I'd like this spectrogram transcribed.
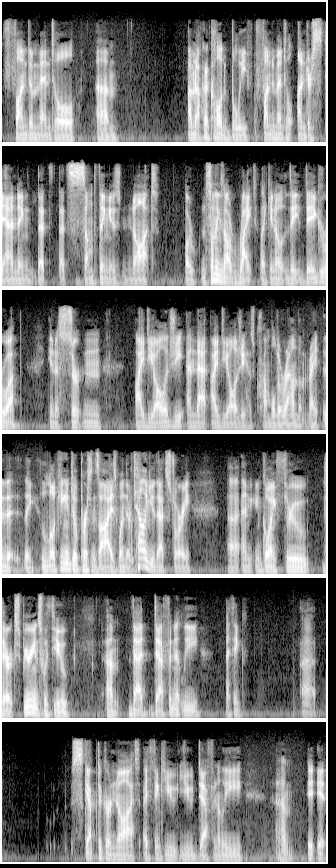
fundamental, um, I'm not going to call it a belief, a fundamental understanding that that something is not a, something's not right. Like you know, they they grew up in a certain ideology, and that ideology has crumbled around them. Right, the, like looking into a person's eyes when they're telling you that story, uh, and, and going through their experience with you, um, that definitely, I think, uh, skeptic or not, I think you you definitely um, it, it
